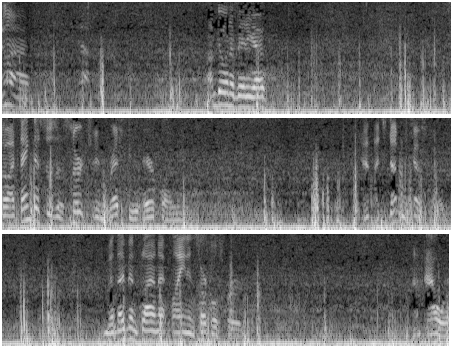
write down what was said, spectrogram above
live. I'm doing a video. So I think this is a search and rescue airplane. It- It's definitely Coast Guard. But they've been flying that plane in circles for an hour.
